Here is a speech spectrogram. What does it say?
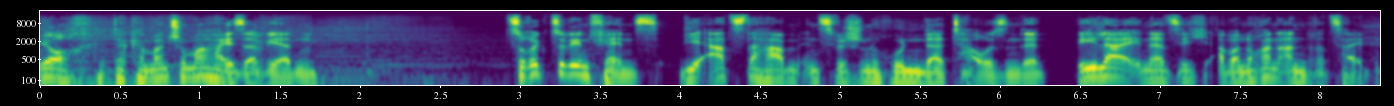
Ja, da kann man schon mal heiser werden. Zurück zu den Fans. Die Ärzte haben inzwischen Hunderttausende. Bela erinnert sich aber noch an andere Zeiten.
